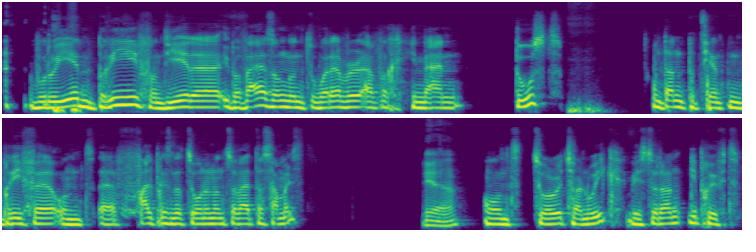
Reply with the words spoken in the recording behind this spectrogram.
wo du jeden Brief und jede Überweisung und whatever einfach hinein tust und dann Patientenbriefe und äh, Fallpräsentationen und so weiter sammelst. Ja. Und zur Return Week wirst du dann geprüft.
